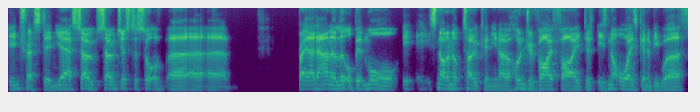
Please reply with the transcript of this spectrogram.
Interesting. Yeah. So so just to sort of uh, uh, uh, break that down a little bit more, it, it's not an up token. You know, 100 VyFi is not always going to be worth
